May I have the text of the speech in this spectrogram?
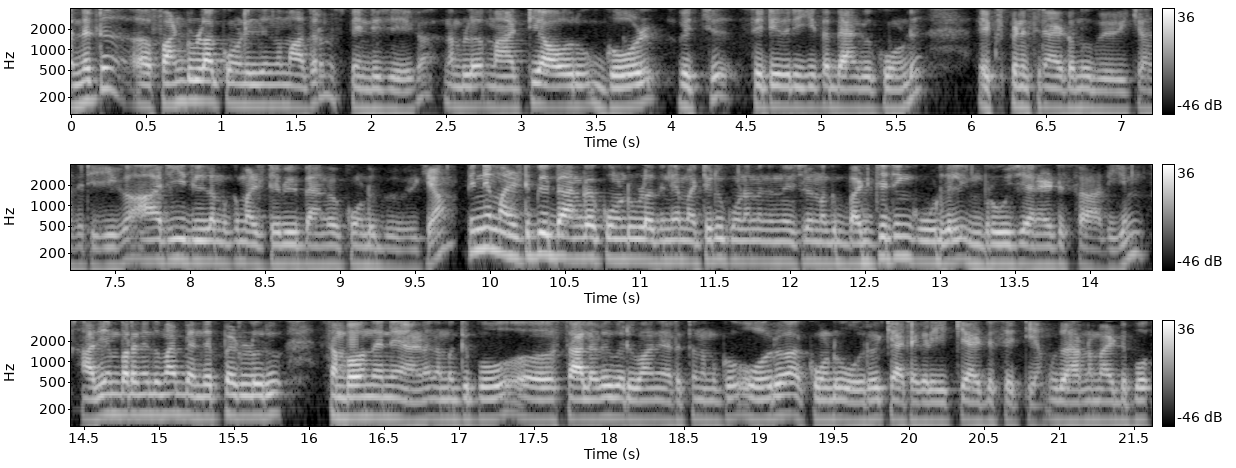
എന്നിട്ട് ഫണ്ടുള്ള അക്കൗണ്ടിൽ നിന്ന് മാത്രം സ്പെൻഡ് ചെയ്യുക. നമ്മൾ മാറ്റി ആ ഒരു ഗോൾ വെച്ച് സെറ്റ് ചെയ്തിരിക്കുന്ന ബാങ്ക് അക്കൗണ്ട് എക്സ്പെൻസിനായിട്ടൊന്നും ഉപയോഗിക്കാതിരിക്കുക. ആ രീതിയിൽ നമുക്ക് മൾട്ടിപ്പിൾ ബാങ്ക് അക്കൗണ്ട് ഉപയോഗിക്കാം. പിന്നെ മൾട്ടിപ്പിൾ ബാങ്ക് അക്കൗണ്ട് ഉള്ളതിന്റെ മറ്റൊരു ഗുണം എന്താണെന്ന് വെച്ചാൽ നമുക്ക് ബഡ്ജറ്റിംഗ് കൂടുതൽ ഇമ്പ്രൂവ് ചെയ്യാനായിട്ട് സാധിക്കും. ആദ്യം പറഞ്ഞതുമായി ബന്ധപ്പെട്ടുള്ളൊരു സംഭവം തന്നെയാണ്. നമുക്കിപ്പോൾ സാലറി വരുവാൻ നേരത്ത് നമുക്ക് ഓരോ അക്കൗണ്ട് ഓരോ കാറ്റഗറിയൊക്കെ ആയിട്ട് സെറ്റ് ചെയ്യാം. ഉദാഹരണമായിട്ട് ഇപ്പോൾ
